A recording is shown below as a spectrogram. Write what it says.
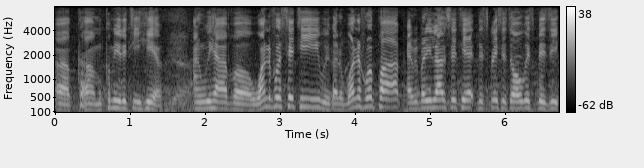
uh, com- community here. And we have a wonderful city, we've got a wonderful park, everybody loves it here. This place is always busy.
